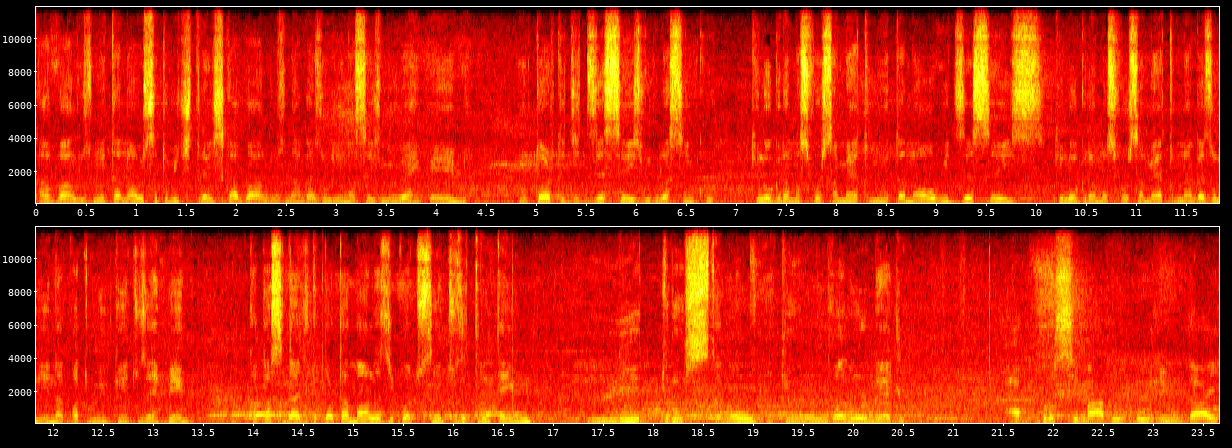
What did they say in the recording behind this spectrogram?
cavalos no etanol e 123 cavalos na gasolina 6.000 RPM. O torque de 16,5 kg força-metro no etanol e 16 kg força-metro na gasolina 4.500 RPM. Capacidade do porta-malas de 431 litros, tá bom? Aqui um valor médio aproximado do Hyundai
